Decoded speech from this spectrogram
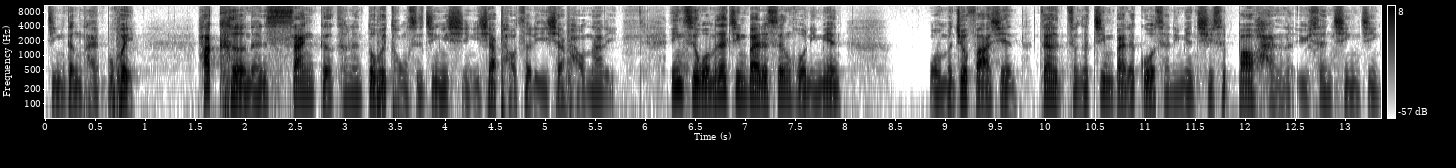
金灯台，不会，它可能三个可能都会同时进行，一下跑这里，一下跑那里。因此，我们在敬拜的生活里面，我们就发现，在整个敬拜的过程里面，其实包含了与神亲近，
